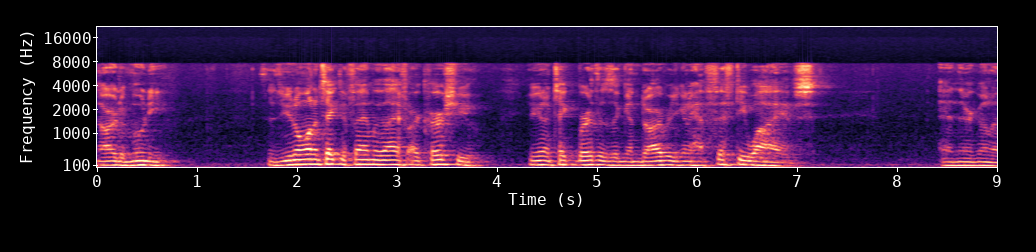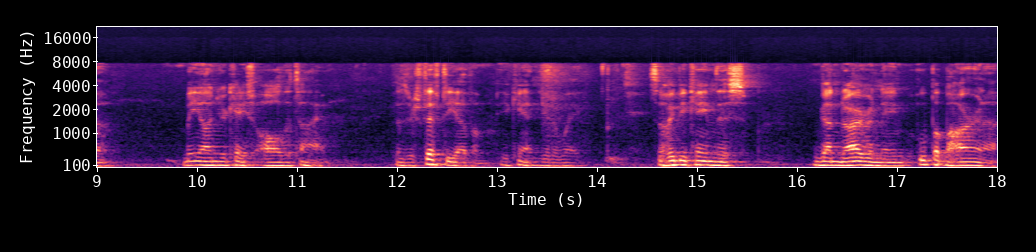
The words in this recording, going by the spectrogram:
Narada Muni. Says, You don't want to take the family life, I curse you. You're going to take birth as a Gandharva, you're going to have 50 wives. And they're going to be on your case all the time. Because there's 50 of them. You can't get away. So he became this Gandharva named Upabarhana.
